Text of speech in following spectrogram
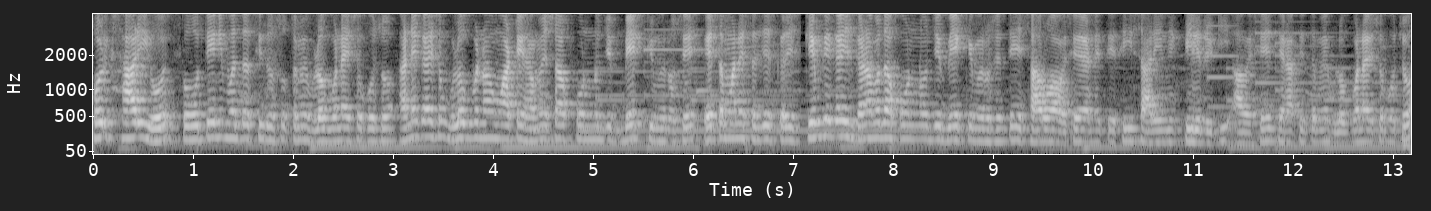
થોડીક સારી હોય, તો તેની મદદથી દોસ્તો તમે બ્લોગ બનાવી શકો છો. અને ગાઈઝ હું બ્લોગ બનાવવા માટે હંમેશા ફોનનો જે બેક કેમેરો છે, એ તમને સજેસ્ટ કરીશ. કેમ કે ગાઈઝ ઘણા બધા ફોનનો જે બેક કેમેરો છે, તે સારો આવે છે અને તેથી સારી એવી ક્લિયરિટી આવે છે. તેનાથી તમે બ્લોગ બનાવી શકો છો.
